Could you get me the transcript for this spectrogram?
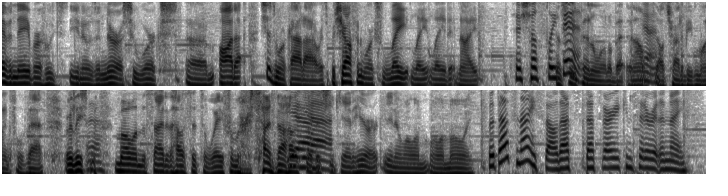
have a neighbor who's you know is a nurse who works um, odd. She doesn't work odd hours, but she often works late, late, late at night. So she'll sleep in. sleep in a little bit, and I'll, Yeah. I'll try to be mindful of that, or at least mow on the side of the house that's away from her side of the house, so that she can't hear. You know, while I'm while I'm mowing. But that's nice, though. That's that's very considerate and nice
